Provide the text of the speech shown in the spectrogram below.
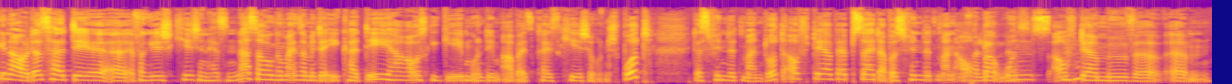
Genau, das hat der äh, Evangelische Kirche in Hessen-Nassau gemeinsam mit der EKD herausgegeben und dem Arbeitskreis Kirche und Sport. Das findet man dort auf der Website, aber es findet man auch bei uns das. auf mhm. der Möwe. Ähm,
